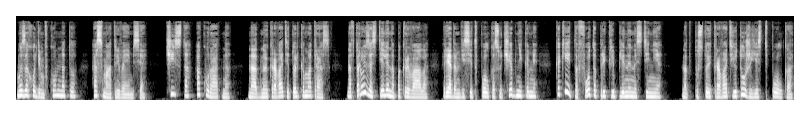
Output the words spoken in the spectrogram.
Мы заходим в комнату, осматриваемся. Чисто, аккуратно. На одной кровати только матрас — на второй застелено покрывало, рядом висит полка с учебниками, какие-то фото прикреплены на стене. Над пустой кроватью тоже есть полка,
